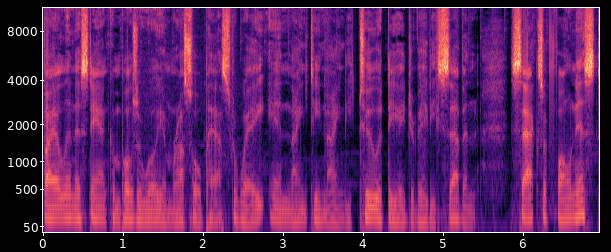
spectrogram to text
Violinist and composer William Russell passed away in 1992 at the age of 87. Saxophonist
